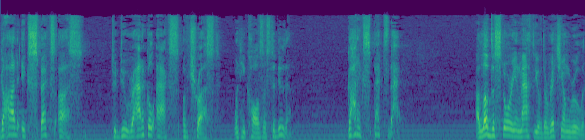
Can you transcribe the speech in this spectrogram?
God expects us to do radical acts of trust when he calls us to do them. God expects that. I love the story in Matthew of the rich young ruler.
